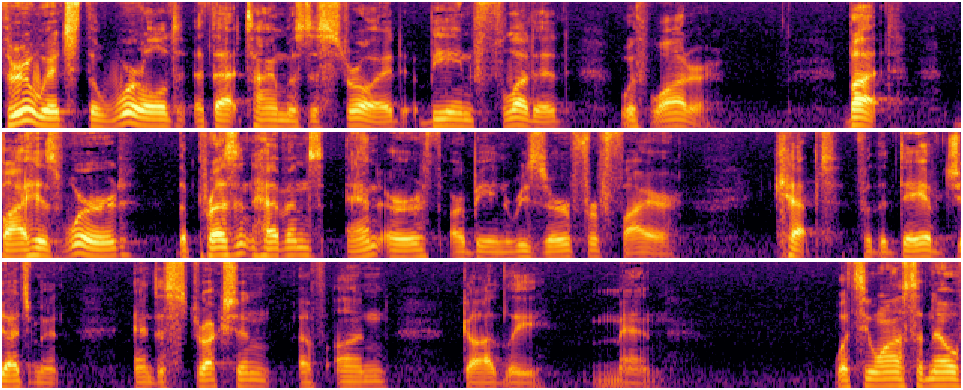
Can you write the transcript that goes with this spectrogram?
through which the world at that time was destroyed, being flooded with water. But by his word, the present heavens and earth are being reserved for fire kept for the day of judgment and destruction of ungodly men. What's he want us to know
